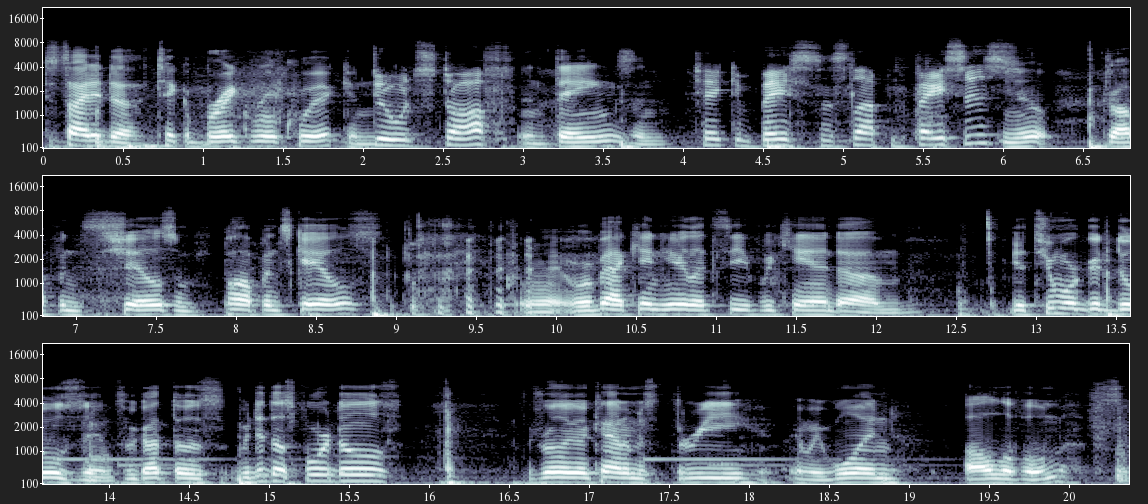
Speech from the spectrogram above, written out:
decided to take a break real quick and Doing stuff, and things and taking bases and slapping faces. Yep. Dropping shells and popping scales. Alright, we're back in here. Let's see if we can um, get two more good duels in. So we got those, we did those four duels, which we're only going to count them as three, and we won all of them.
